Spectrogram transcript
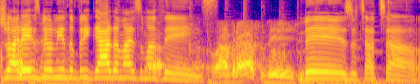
Juarez, meu lindo, obrigada mais uma vez. Um abraço, beijo. Beijo, tchau, tchau.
